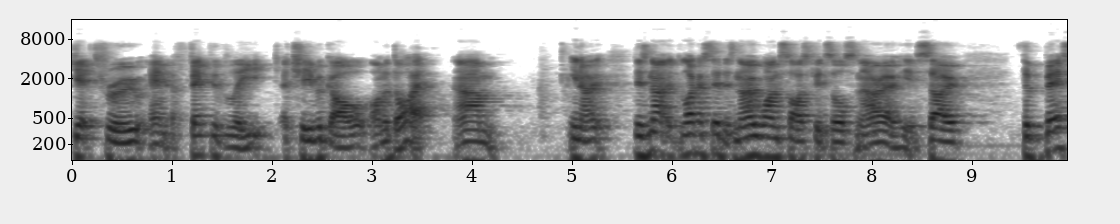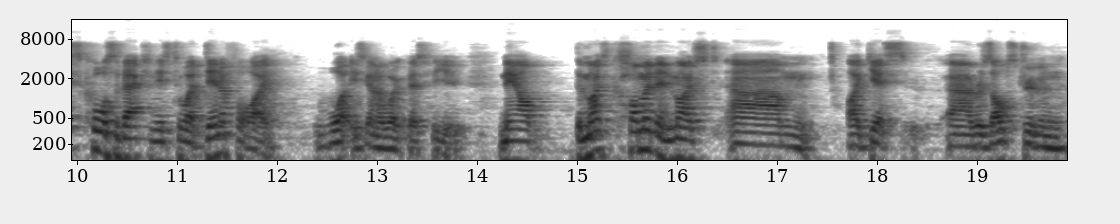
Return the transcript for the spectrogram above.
get through and effectively achieve a goal on a diet. Um, you know, there's no, like I said, there's no one size fits all scenario here. So the best course of action is to identify what is going to work best for you. Now, the most common and most um, I guess, uh, results driven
